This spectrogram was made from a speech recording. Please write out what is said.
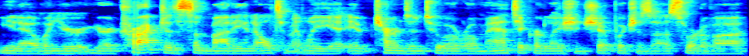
You know, when you're you're attracted to somebody and ultimately it, it turns into a romantic relationship, which is a sort of a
